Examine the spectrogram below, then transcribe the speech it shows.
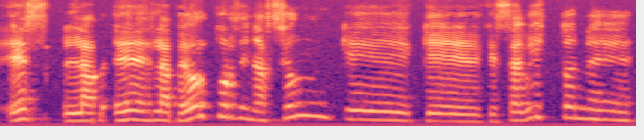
es la, es la peor coordinación que, que, se ha visto en, eh,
